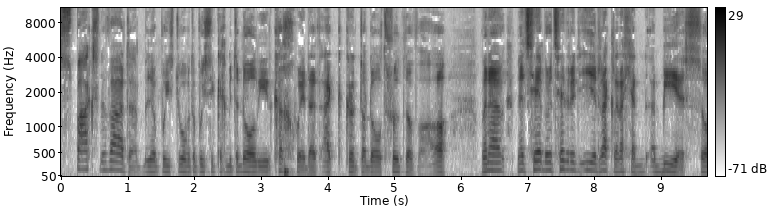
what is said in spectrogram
Sparks Nevada, mae'n bwysig, dwi'n bod yn bwysig gallu mynd yn ôl i'r cychwyn ac gwrando yn ôl trwyddo fo. Mae'n yna, mae yna te, mae yna un raglen allan y mis, so,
